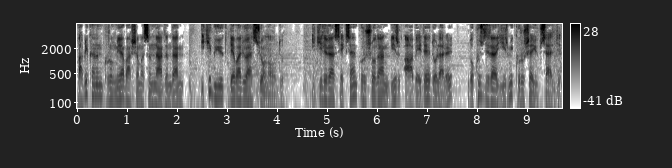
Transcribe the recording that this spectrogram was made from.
Fabrikanın kurulmaya başlamasının ardından iki büyük devalüasyon oldu. 2 lira 80 kuruş olan bir ABD doları 9 lira 20 kuruşa yükseldi.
